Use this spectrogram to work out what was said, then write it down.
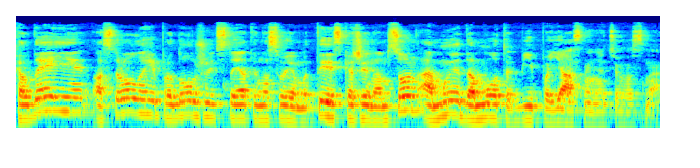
Халдеї, астрологи продовжують стояти на своєму. Ти скажи нам сон, а ми дамо тобі пояснення цього сна.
